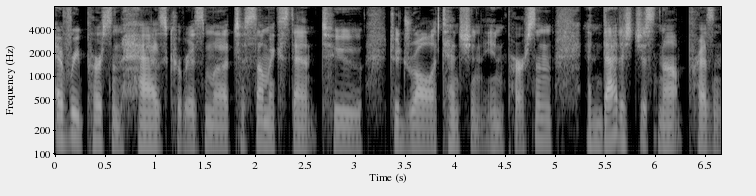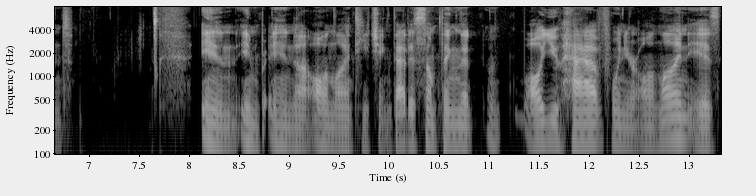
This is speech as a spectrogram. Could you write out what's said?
every person has charisma to some extent to to draw attention in person and that is just not present in in in uh, online teaching. That is something that uh, all you have when you're online is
